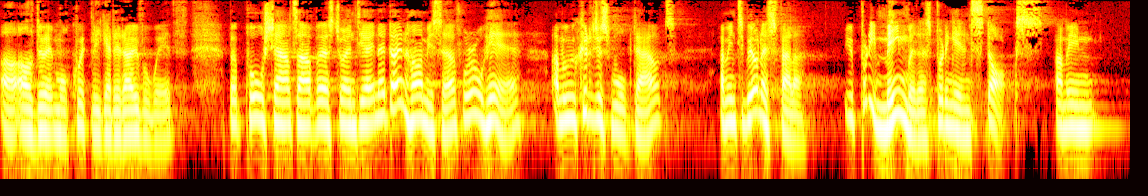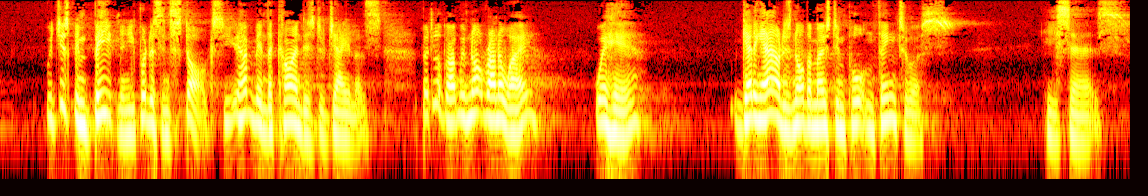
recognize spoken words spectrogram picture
I'll, I'll do it more quickly, get it over with. But Paul shouts out, verse 28, no, don't harm yourself. We're all here. I mean, we could have just walked out. I mean, to be honest, fella, you're pretty mean with us putting it in stocks. I mean, We've just been beaten and you put us in stocks. You haven't been the kindest of jailers. But look, we've not run away. We're here. Getting out is not the most important thing to us, he says.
